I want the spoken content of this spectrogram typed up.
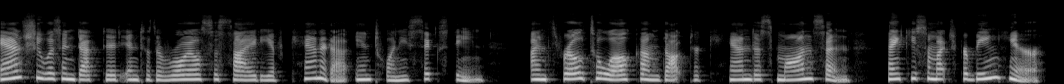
And she was inducted into the Royal Society of Canada in 2016. I'm thrilled to welcome Dr. Candice Monson. Thank you so much for being here.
